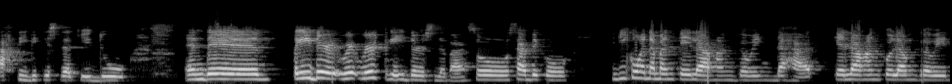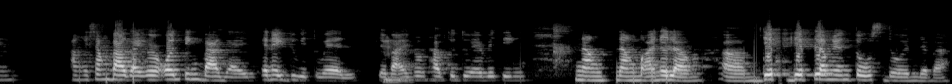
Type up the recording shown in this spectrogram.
activities that you do. And then, trader, we're, we're traders, diba? So, sabi ko, hindi ko naman kailangan gawing lahat. Kailangan ko lang gawin ang isang bagay or onting bagay and I do it well. Diba? Mm. I don't have to do everything ng, ng ano lang, um, dip-dip lang yung toes doon, diba?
